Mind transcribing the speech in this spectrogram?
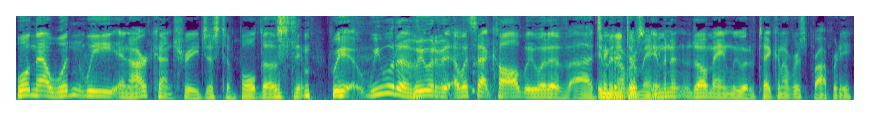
well, now wouldn't we in our country just have bulldozed him? We we would have We would have. What's that called? We would have uh, taken Eminent over his- domain. eminent domain. We would have taken over his property,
